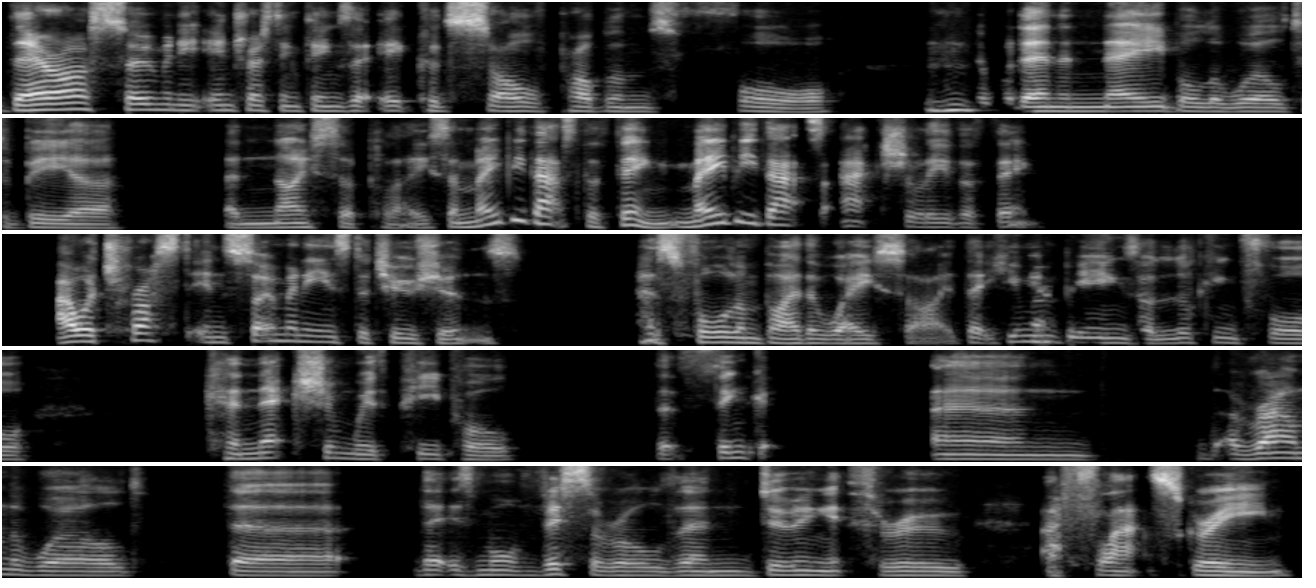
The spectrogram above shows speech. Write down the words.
there are so many interesting things that it could solve problems for Mhm. that would then enable the world to be a a nicer place. And maybe that's the thing. Maybe that's actually the thing. Our trust in so many institutions has fallen by the wayside that human beings are looking for connection with people that think and around the world the that is more visceral than doing it through a flat screen.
